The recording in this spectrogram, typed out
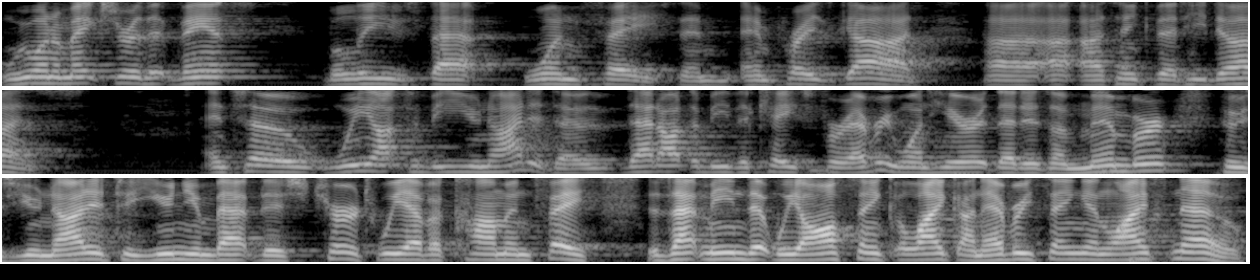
We want to make sure that Vance believes that one faith, and, and praise God uh, I, I think that he does. And so we ought to be united, though. That ought to be the case for everyone here that is a member who's united to Union Baptist Church. We have a common faith. Does that mean that we all think alike on everything in life? No.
